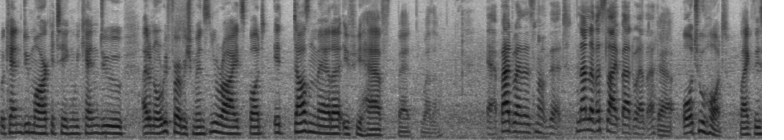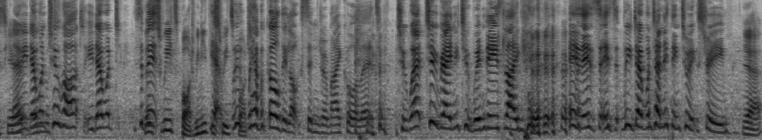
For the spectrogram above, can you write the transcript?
We can do marketing, we can do I don't know refurbishments, new rides, but it doesn't matter if you have bad weather. yeah bad weather's not good none of us like bad weather Yeah, or too hot, like this year. no you don't want too hot you don't want it's a The bit sweet spot. We need the yeah, sweet we, spot. we have a Goldilocks syndrome, I call it. too wet, too rainy, too windy. It's like it, it's, it's we don't want anything too extreme. Yeah.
